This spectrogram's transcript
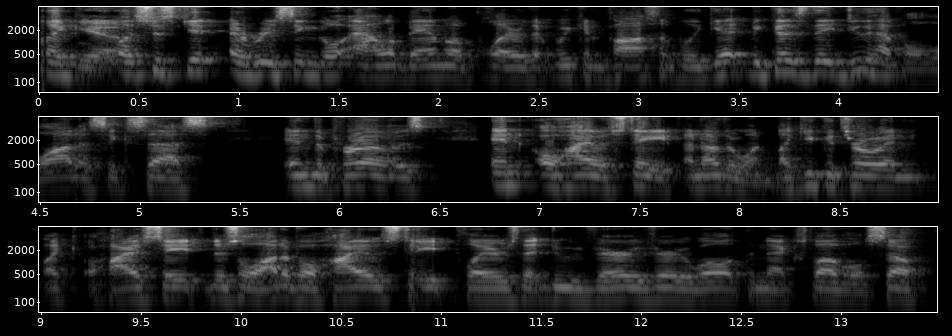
like yeah. let's just get every single alabama player that we can possibly get because they do have a lot of success in the pros and Ohio State, another one. Like you could throw in like Ohio State. There's a lot of Ohio State players that do very, very well at the next level. So,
